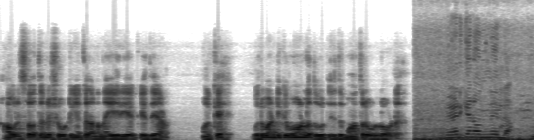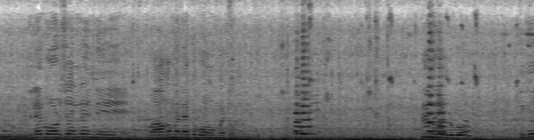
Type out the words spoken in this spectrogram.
ആ ഉത്സവത്തിന്റെ ഷൂട്ടിംഗ് ഒക്കെ നടന്ന ഏരിയ ഒക്കെ ഇതാണ്. ഓക്കെ? ഒരു വണ്ടിക്ക് പോകാനുള്ള ദൂരം ഇത് മാത്രമേ ഉള്ളൂ അവിടെ. മേടിക്കാൻ ഒന്നുമില്ല ഇതിലേക്ക് ഓടിച്ചാലേ ഇനി വാഗമനേക്ക് പോകാൻ പറ്റുള്ളൂ. ഇത്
